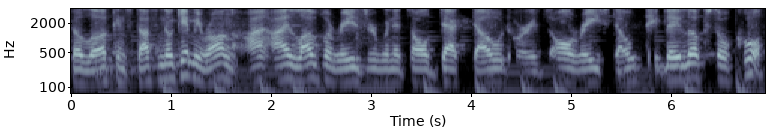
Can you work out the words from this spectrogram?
the look and stuff. And don't get me wrong, I, I love a RZR when it's all decked out or it's all raced out. They, they look so cool.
